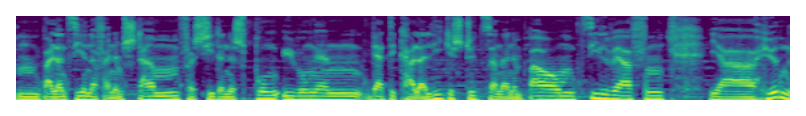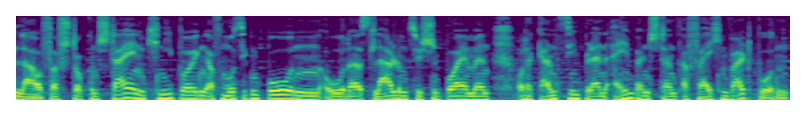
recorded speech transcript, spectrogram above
Hm, Balancieren auf einem Stamm, verschiedene Sprungübungen, vertikaler Liegestütz an einem Baum, Zielwerfen, ja, Hürdenlauf auf Stock und Stein, Kniebeugen auf moosigem Boden oder Slalom zwischen Bäumen oder ganz simpel ein Einbeinstand auf weichem Waldboden.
